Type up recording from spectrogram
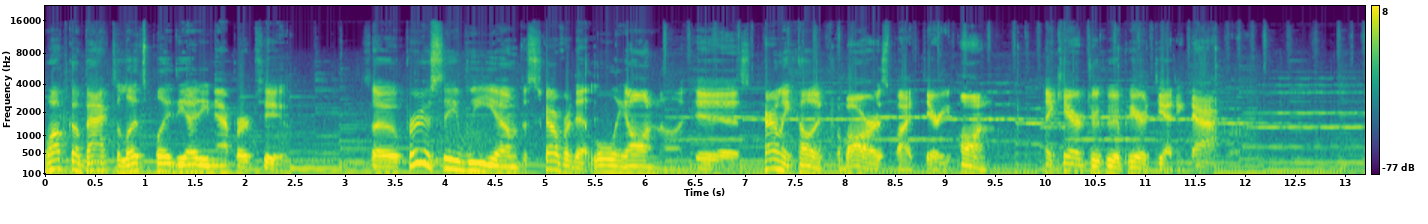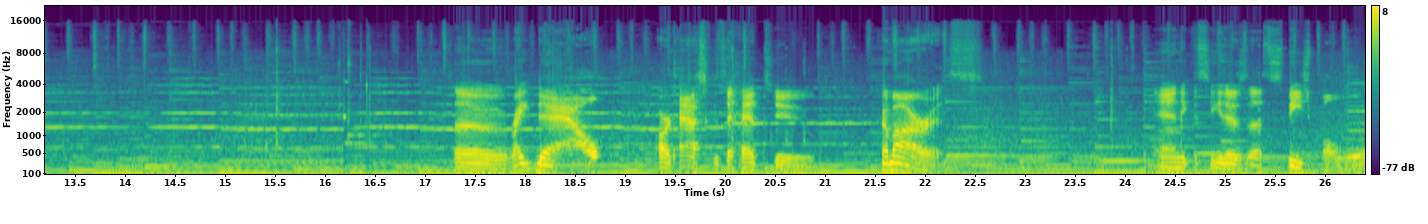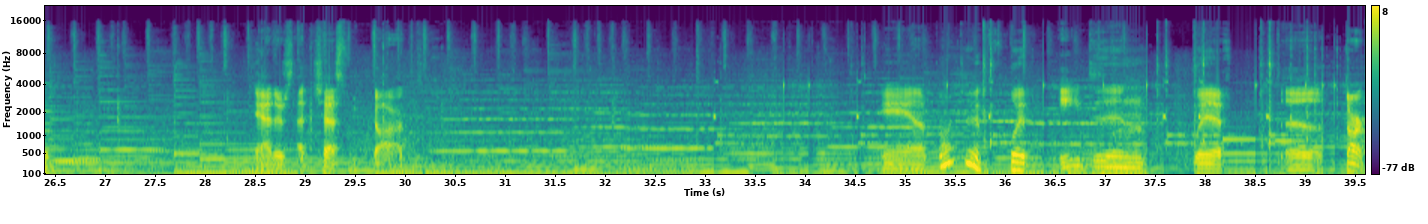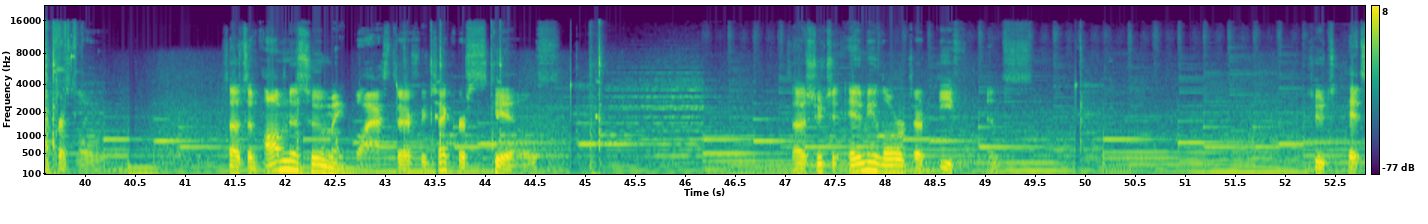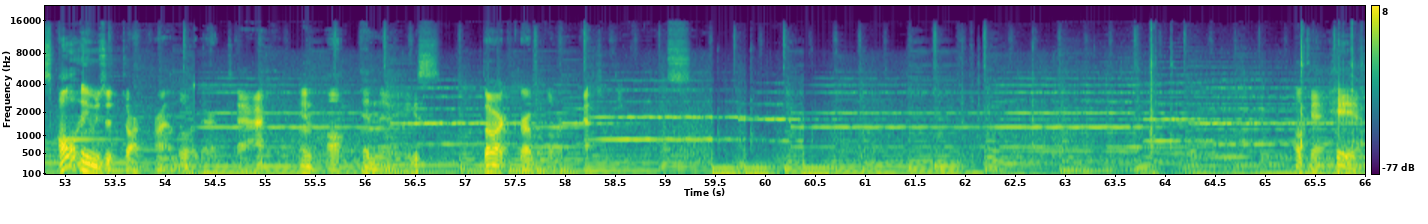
welcome back to Let's Play Didnapper 2. So previously we um, discovered that Liliana is apparently held in Camaris by Dariana, a character who appeared at the Napper. So right now, our task is to head to Camaris. And you can see there's a speech bowl. Yeah, there's that chest got. And I'm going to equip Aiden with the Dark Crystal. So it's an Ominous Homing Blaster. If we check her skills, so shoots an enemy, lowers their defense. Shoots hits all enemies with Dark Crown, lower their attack, and all enemies. Dark Crown, lower Okay, here.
